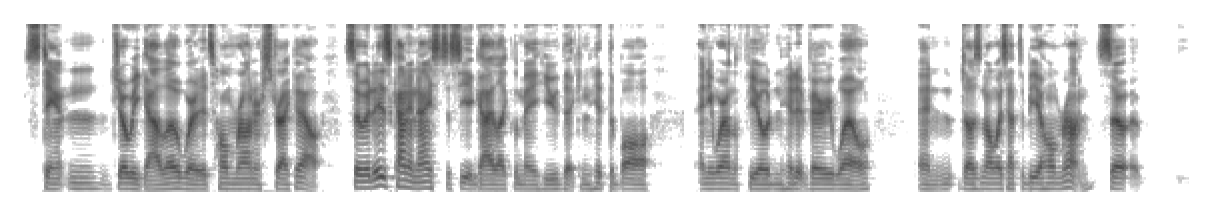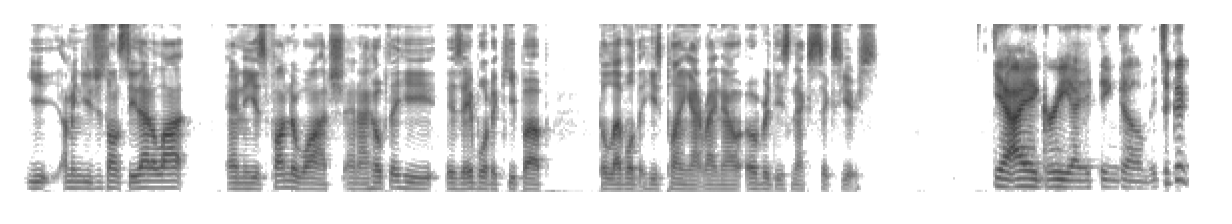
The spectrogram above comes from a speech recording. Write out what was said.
Stanton, Joey Gallo, where it's home run or strikeout. So it is kind of nice to see a guy like LeMahieu that can hit the ball anywhere on the field and hit it very well, and doesn't always have to be a home run. So, you, I mean, you just don't see that a lot, and he's fun to watch. And I hope that he is able to keep up the level that he's playing at right now over these next six years. Yeah, I agree. I think um, it's a good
